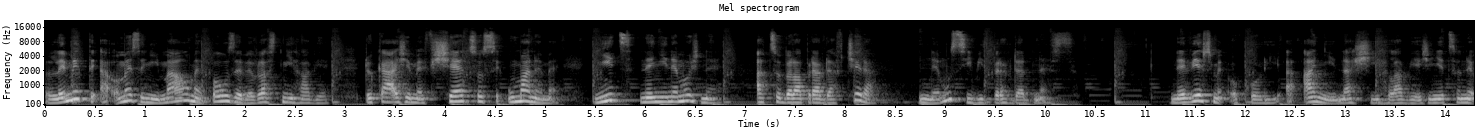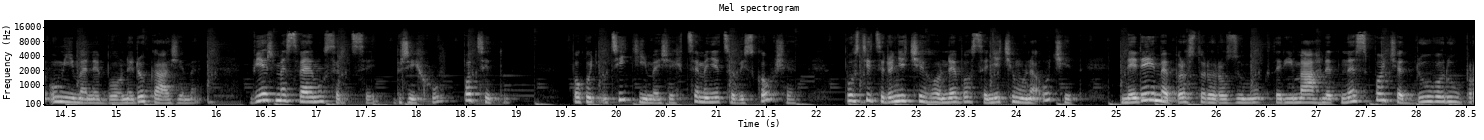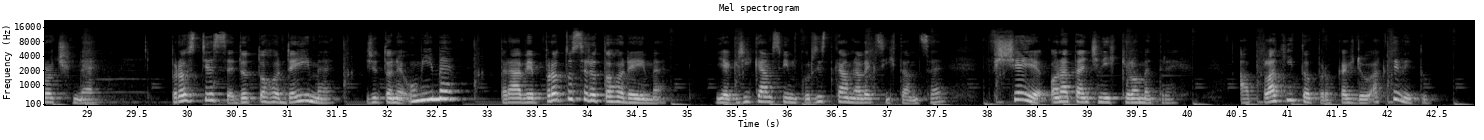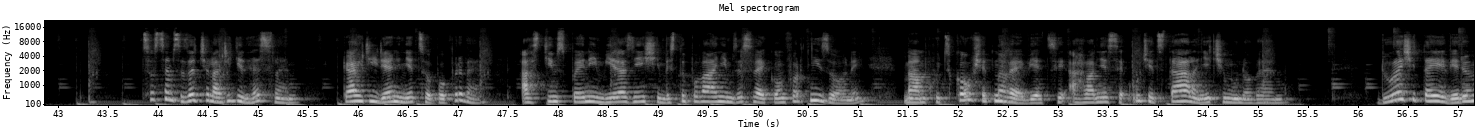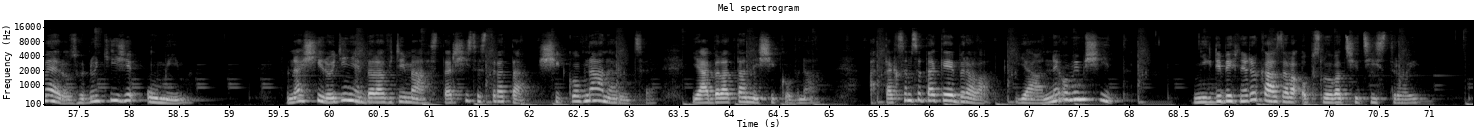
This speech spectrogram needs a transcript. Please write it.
Limity a omezení máme pouze ve vlastní hlavě. Dokážeme vše, co si umaneme. Nic není nemožné. A co byla pravda včera, nemusí být pravda dnes. Nevěřme okolí a ani naší hlavě, že něco neumíme nebo nedokážeme. Věřme svému srdci, břichu, pocitu. Pokud ucítíme, že chceme něco vyzkoušet, pustit se do něčeho nebo se něčemu naučit, nedejme prostor rozumu, který má hned nespočet důvodů, proč ne. Prostě se do toho dejme, že to neumíme, právě proto se do toho dejme. Jak říkám svým kurzistkám na lekcích tance, vše je o natančených kilometrech a platí to pro každou aktivitu. Co jsem se začala řídit heslem, každý den něco poprvé a s tím spojeným výraznějším vystupováním ze své komfortní zóny, mám chuť zkoušet nové věci a hlavně se učit stále něčemu novému. Důležité je vědomé rozhodnutí, že umím. V naší rodině byla vždy má starší sestra ta šikovná na ruce, já byla ta nešikovná. A tak jsem se také brala. Já neumím šít. Nikdy bych nedokázala obsluhovat šicí stroj.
